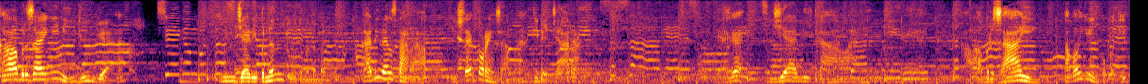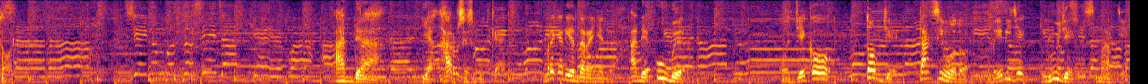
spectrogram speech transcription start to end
Kalah bersaing ini juga menjadi penentu teman-teman. Kehadiran startup di sektor yang sama tidak jarang. Ya kan? Jadi kalah. Kalah bersaing, apalagi yang kompetitor. Ada yang harus saya sebutkan. Mereka di antaranya adalah ada Uber, Ojeko, Top Jack, Taksi Motor, Lady Jack, Blue Jack, Smart Jack,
